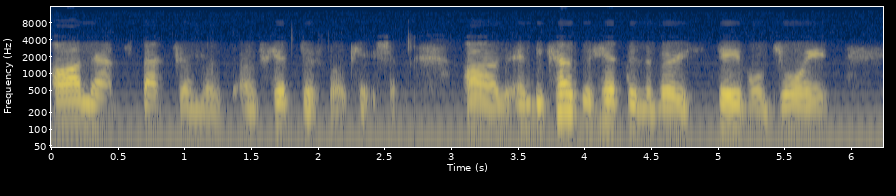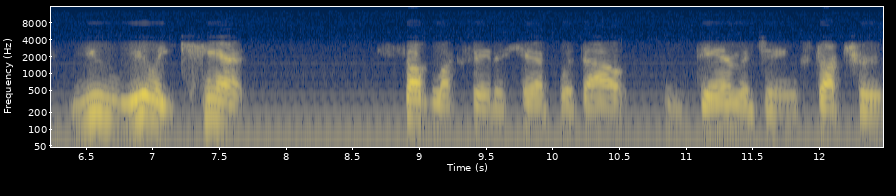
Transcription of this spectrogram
on that spectrum of, of hip dislocation. Um, and because the hip is a very stable joint, you really can't subluxate a hip without damaging structures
